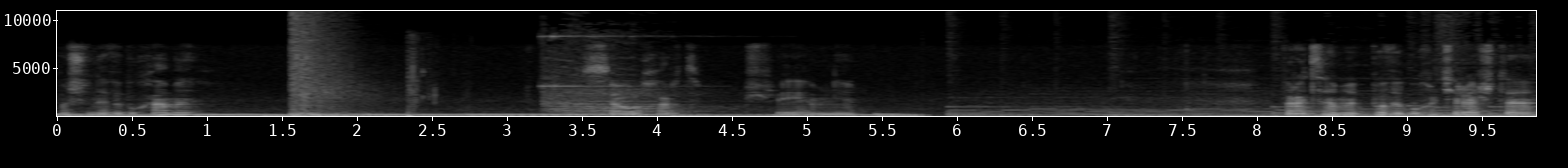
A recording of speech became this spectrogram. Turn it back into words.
Maszynę wybuchamy. Soul Heart. Przyjemnie. Wracamy powybuchać resztę.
